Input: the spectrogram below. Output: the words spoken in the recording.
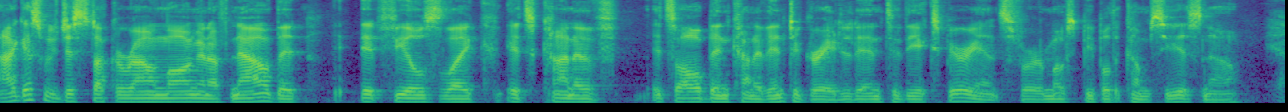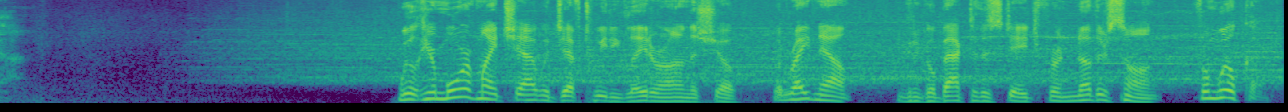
I guess we've just stuck around long enough now that it feels like it's kind of it's all been kind of integrated into the experience for most people that come see us now. Yeah. We'll hear more of my chat with Jeff Tweedy later on in the show, but right now, I'm going to go back to the stage for another song from Wilco.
